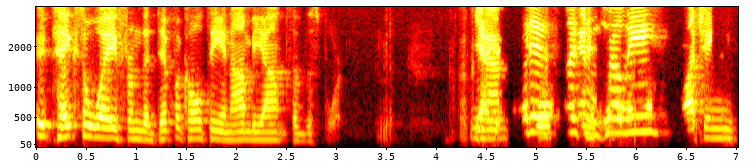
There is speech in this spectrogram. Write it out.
it takes away from the difficulty and ambiance of the sport. Yeah, it is. Listen, Jolie. Watching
